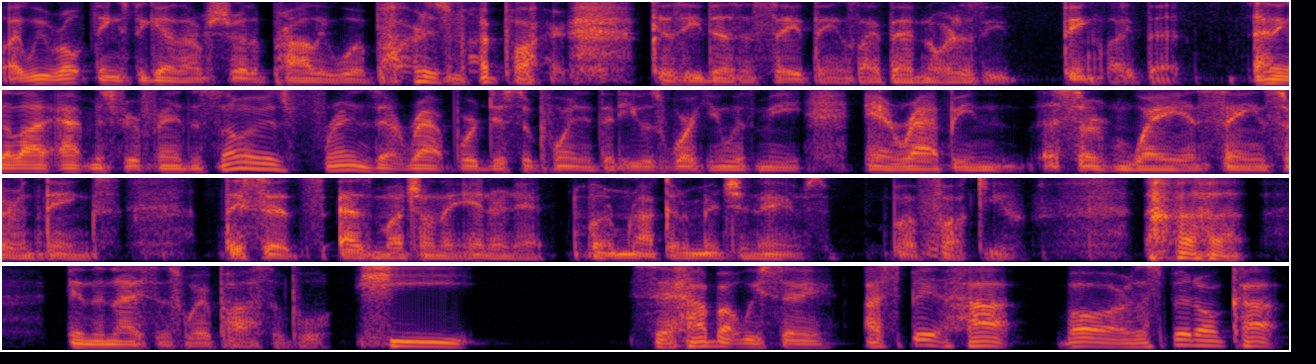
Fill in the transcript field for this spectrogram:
Like we wrote things together. I'm sure the probably would part is my part because he doesn't say things like that, nor does he think like that. I think a lot of atmosphere fans and some of his friends at rap were disappointed that he was working with me and rapping a certain way and saying certain things. They said as much on the internet, but I'm not going to mention names. But fuck you. in the nicest way possible. He said, How about we say, I spit hot bars, I spit on cop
